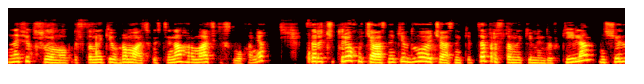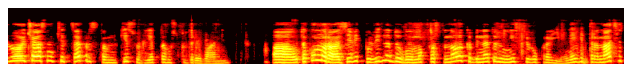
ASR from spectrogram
не фіксуємо представників громадськості на громадських слуханнях. Серед чотирьох учасників, двоє учасників це представники Міндовкілля, ще двоє учасників це представники суб'єкта господарювання. А, У такому разі, відповідно до вимог постанови Кабінету міністрів України від 13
